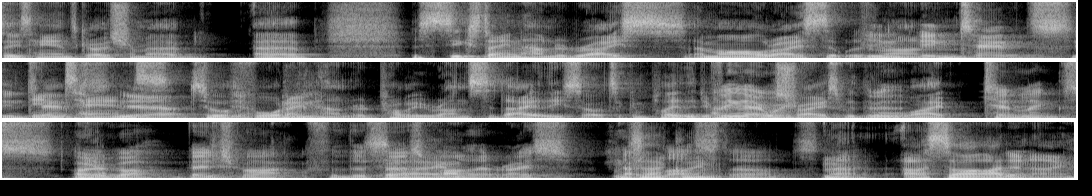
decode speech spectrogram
these hands goes from a, a 1600 race, a mile race that was In, run intense, intense, intense yeah, to a yeah. 1400 probably runs sedately. So it's a completely different horse race with more weight. Ten lengths over benchmark for the first So- part of that race. that Exactly. Start, so. No, uh, so I don't know.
